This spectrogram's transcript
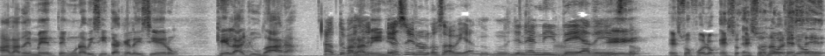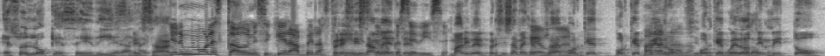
a la demente en una visita que le hicieron que la ayudara Ah, a la niña. Eso yo no lo sabía. No tenía ni idea de Sí, eso. Eso fue lo que eso, Eso, eso es una lo que versión se, eso es lo que se dice. Mira, exacto. Yo ni me he molestado ni siquiera a ver las redes de Precisamente, lo que se dice. Maribel, precisamente, Qué ¿tú sabes bueno. por qué, por qué Para Pedro. Sí, por porque qué te Pedro te invitó?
